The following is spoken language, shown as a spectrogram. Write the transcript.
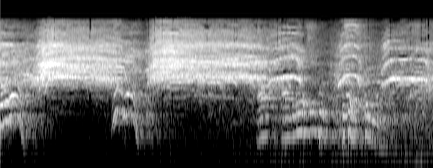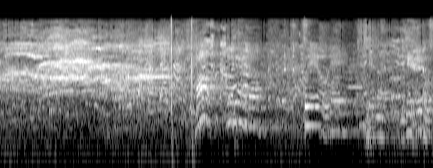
左边，右边，好，好，你们有进步，不错，谢谢你们。好，接下来呢，这一首歌之前呢，你先吹口哨。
